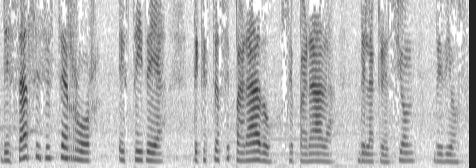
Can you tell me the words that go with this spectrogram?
deshaces este error, esta idea de que estás separado, separada de la creación de Dios.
